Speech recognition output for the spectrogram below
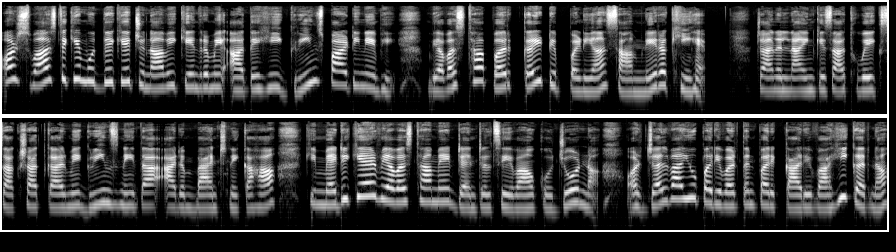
और स्वास्थ्य के मुद्दे के चुनावी केंद्र में आते ही ग्रीन्स पार्टी ने भी व्यवस्था पर कई टिप्पणियाँ सामने रखी हैं चैनल नाइन के साथ हुए एक साक्षात्कार में ग्रीन्स नेता एडम बैंट ने कहा कि मेडिकेयर व्यवस्था में डेंटल सेवाओं को जोड़ना और जलवायु परिवर्तन पर कार्यवाही करना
